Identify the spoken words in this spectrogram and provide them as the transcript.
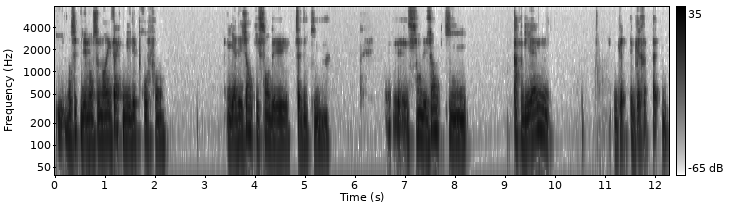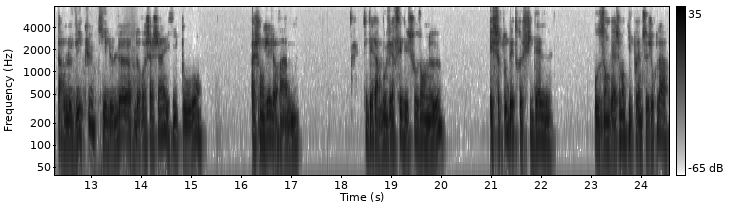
il est non seulement exact, mais il est profond. Il y a des gens qui sont des tzadikim. Euh, ce sont des gens qui parviennent, par le vécu qui est le leur de Rosh Hashanah et Kippour, à changer leur âme. C'est-à-dire à bouleverser des choses en eux et surtout d'être fidèles aux engagements qu'ils prennent ce jour-là.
